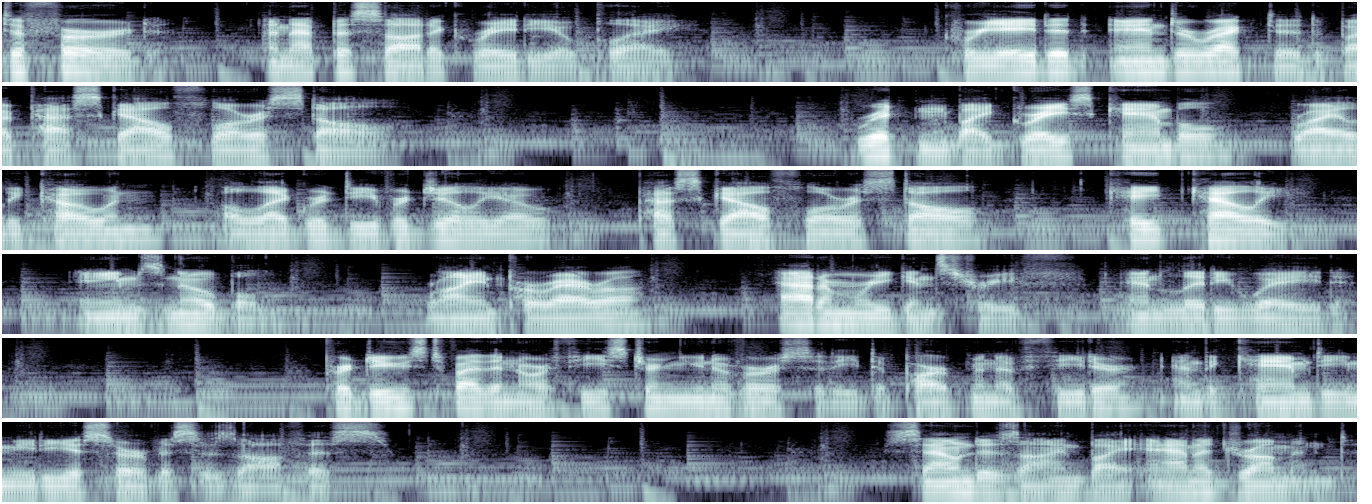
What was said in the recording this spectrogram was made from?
Deferred, an episodic radio play. Created and directed by Pascal Florestal. Written by Grace Campbell, Riley Cohen, Allegra DiVirgilio, Pascal Florestal, Kate Kelly, Ames Noble, Ryan Pereira, Adam Regenstreef, and Liddy Wade. Produced by the Northeastern University Department of Theater and the CAMD Media Services Office. Sound design by Anna Drummond.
